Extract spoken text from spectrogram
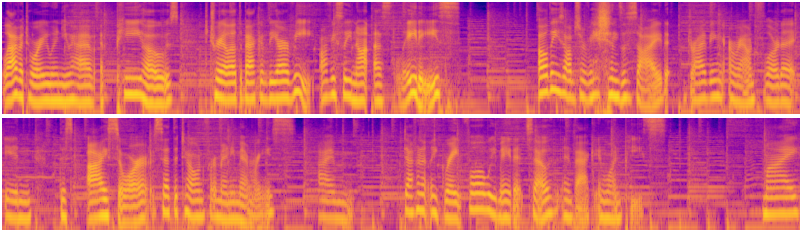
lavatory when you have a pee hose to trail out the back of the RV? Obviously, not us ladies. All these observations aside, driving around Florida in this eyesore set the tone for many memories. I'm definitely grateful we made it south and back in one piece. My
